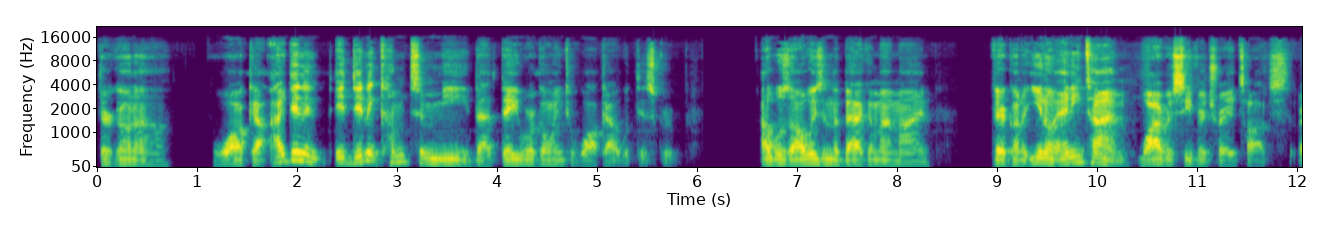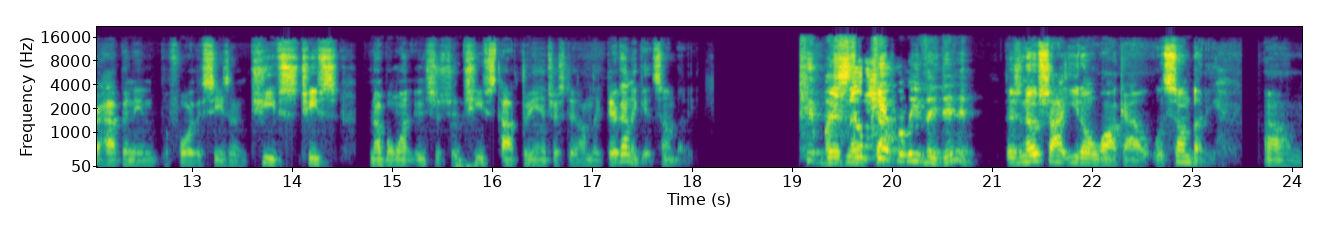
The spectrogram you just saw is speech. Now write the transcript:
they're gonna walk out. I didn't. It didn't come to me that they were going to walk out with this group. I was always in the back of my mind. They're gonna, you know, anytime wide receiver trade talks are happening before the season, Chiefs, Chiefs number one interested, Chiefs top three interested. I'm like, they're gonna get somebody. Can't, I still no can't shot. believe they did it. There's no shot you don't walk out with somebody. Um,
